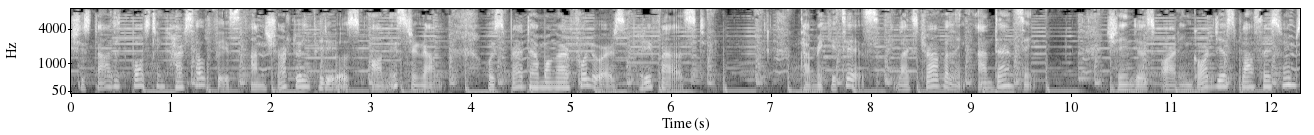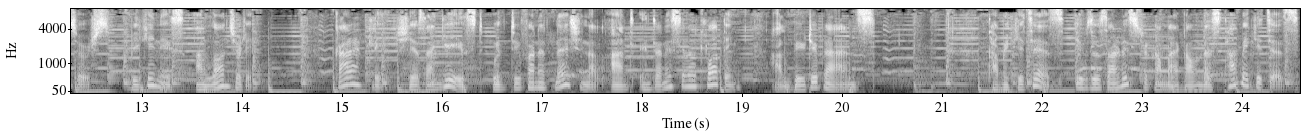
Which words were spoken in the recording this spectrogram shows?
she started posting her selfies and short reel videos on Instagram, which spread among her followers very fast. Thamy Kichese likes traveling and dancing. She enjoys wearing gorgeous plus size swimsuits, bikinis, and lingerie. Currently, she is engaged with different national and international clothing and beauty brands. Thamy Kichese uses her Instagram account as Thamy Kichese,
